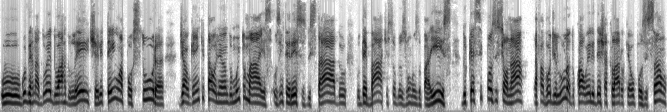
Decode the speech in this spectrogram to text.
o governador Eduardo Leite ele tem uma postura de alguém que está olhando muito mais os interesses do Estado, o debate sobre os rumos do país, do que se posicionar a favor de Lula, do qual ele deixa claro que é oposição,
